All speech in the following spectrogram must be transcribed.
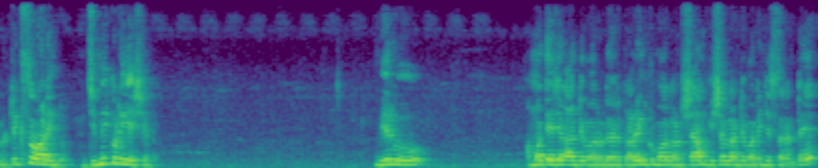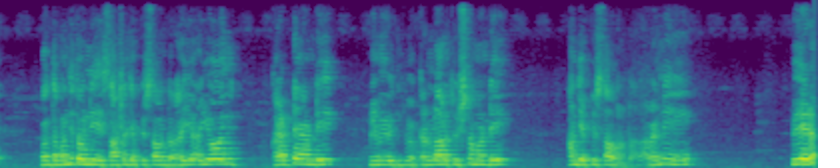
కొన్ని ట్రిక్స్ వాడిండు. జిమ్మికులు చేసిండు. మీరు అమ్మతేజ లాంటి వారు లేదా ప్రవీణ్ కుమార్ లాంటి శ్యామ్ కిషోర్ లాంటి వాళ్ళు ఏం చేస్తారంటే కొంతమందితో సాక్షులు చెప్పిస్తూ ఉంటారు. అయ్యో అయ్యో ఇది కరెక్టే అండి. మేము కళ్ళారా చూసినామండి. అని చెప్పిస్తూ ఉంటారు. అవన్నీ పేడ్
